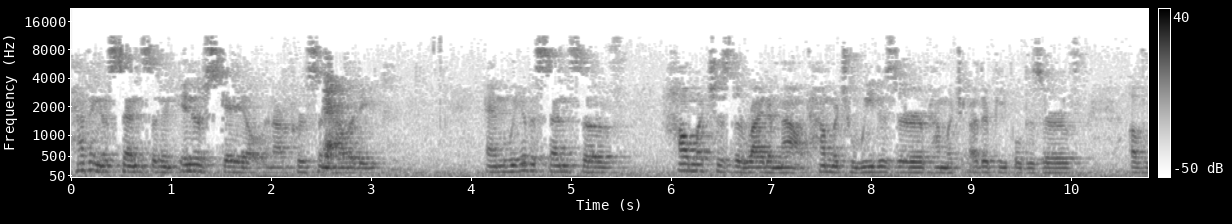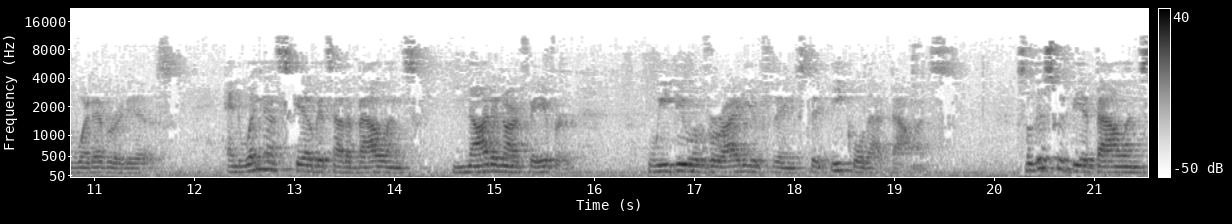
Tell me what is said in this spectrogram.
having a sense of an inner scale in our personality. And we have a sense of how much is the right amount, how much we deserve, how much other people deserve of whatever it is. And when that scale gets out of balance, not in our favor, we do a variety of things to equal that balance. So this would be a balance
